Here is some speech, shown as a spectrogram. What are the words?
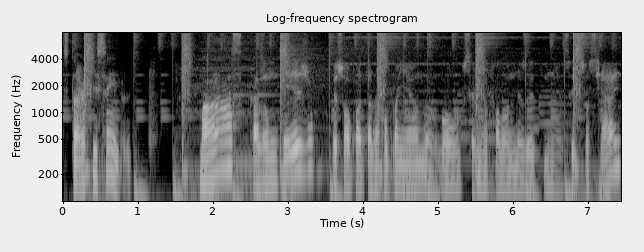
estar aqui sempre. Mas, caso não esteja, o pessoal pode estar me acompanhando, igual você mesmo falou nas minhas, redes sociais.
